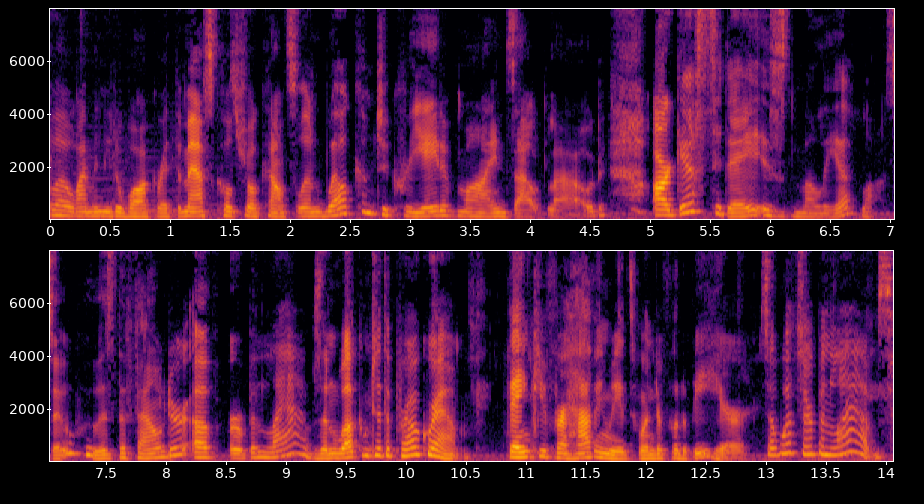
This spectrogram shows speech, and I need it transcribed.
Hello, I'm Anita Walker at the Mass Cultural Council, and welcome to Creative Minds Out Loud. Our guest today is Malia Lazu, who is the founder of Urban Labs, and welcome to the program. Thank you for having me. It's wonderful to be here. So, what's Urban Labs?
